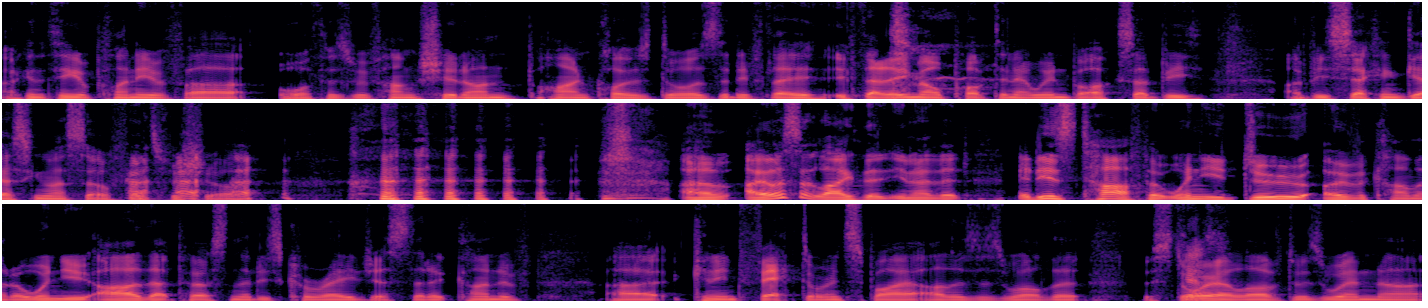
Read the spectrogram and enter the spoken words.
I can think of plenty of uh, authors we've hung shit on behind closed doors. That if they if that email popped in our inbox, I'd be I'd be second guessing myself. That's for sure. um, I also like that you know that it is tough, but when you do overcome it, or when you are that person that is courageous, that it kind of uh, can infect or inspire others as well. The the story yes. I loved was when uh,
